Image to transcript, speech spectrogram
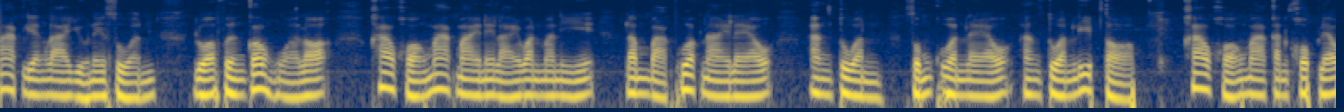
มากเรียงรายอยู่ในสวน หลัวเฟิงก็หัวเราะ ข้าวของมากมายในหลายวันมานี้ลำบากพวกนายแล้ว อังตวน สมควรแล้ว อังตวนรีบตอบ ข้าวของมากันครบแล้ว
